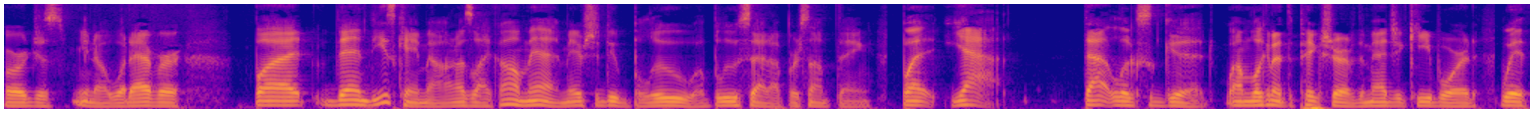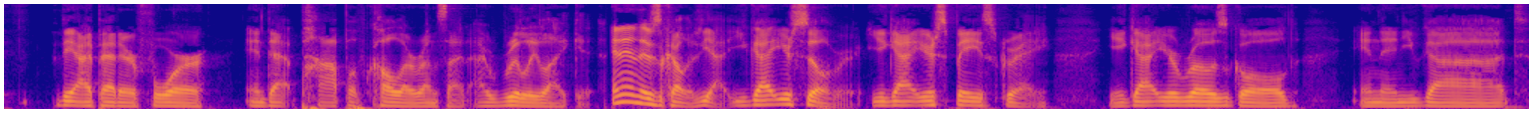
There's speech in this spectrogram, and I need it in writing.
or just, you know, whatever. But then these came out and I was like, oh man, maybe I should do blue, a blue setup or something. But yeah, that looks good. I'm looking at the picture of the Magic Keyboard with the iPad Air 4 and that pop of color around the side. I really like it. And then there's the colors. Yeah, you got your silver, you got your space gray, you got your rose gold, and then you got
